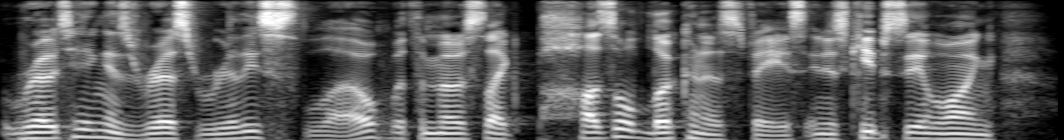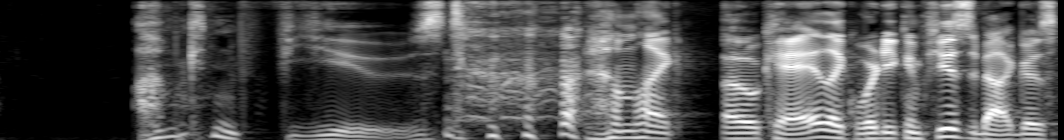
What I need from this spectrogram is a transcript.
rotating his wrist really slow with the most like puzzled look on his face, and just keeps going. I'm confused. I'm like, okay, like, what are you confused about? He goes,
